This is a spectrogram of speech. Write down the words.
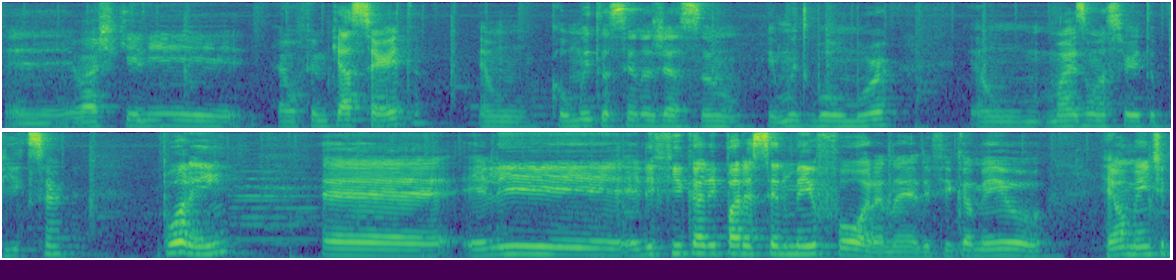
É, eu acho que ele é um filme que acerta, é um com muitas cenas de ação e muito bom humor. É um mais um acerto Pixar. Porém, é, ele ele fica ali parecendo meio fora, né? Ele fica meio realmente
